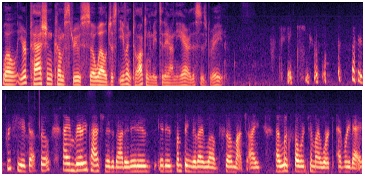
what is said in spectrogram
Well, your passion comes through so well just even talking to me today on the air. This is great. Thank you. I appreciate that, Phil. I am very passionate about it. It is it is something that I love so much. I I look forward to my work every day,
